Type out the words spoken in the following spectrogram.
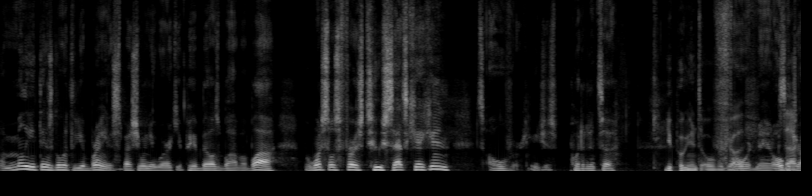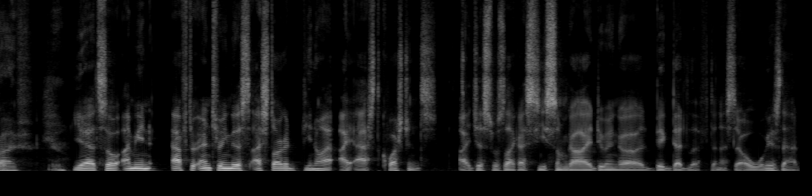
A million things go through your brain, especially when you work, you pay bills, blah blah blah. But once those first two sets kick in, it's over. You just put it into You put it into overdrive. forward, man. Exactly. Overdrive. Yeah. So, I mean, after entering this, I started, you know, I, I asked questions. I just was like, I see some guy doing a big deadlift. And I said, Oh, what is that?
